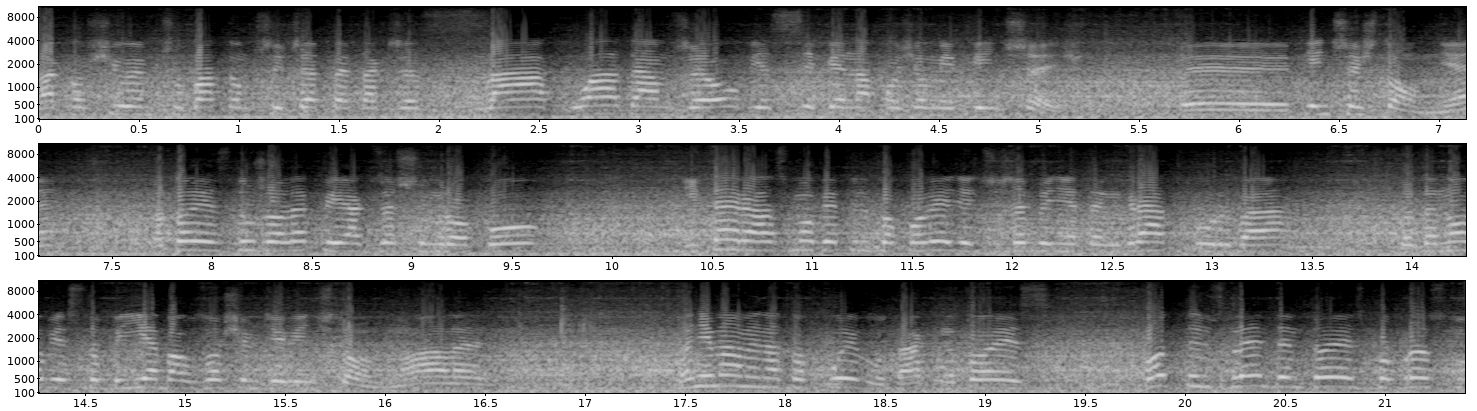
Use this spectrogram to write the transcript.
nakosiłem czubatą przyczepę, także zakładam, że owiec sypie na poziomie 5-6. Yy, 5-6 ton, nie? No to jest dużo lepiej jak w zeszłym roku. I teraz mogę tylko powiedzieć, żeby nie ten grad, kurwa, to ten owiec to by jebał z 8-9 ton, no ale no nie mamy na to wpływu, tak? No to jest, pod tym względem to jest po prostu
